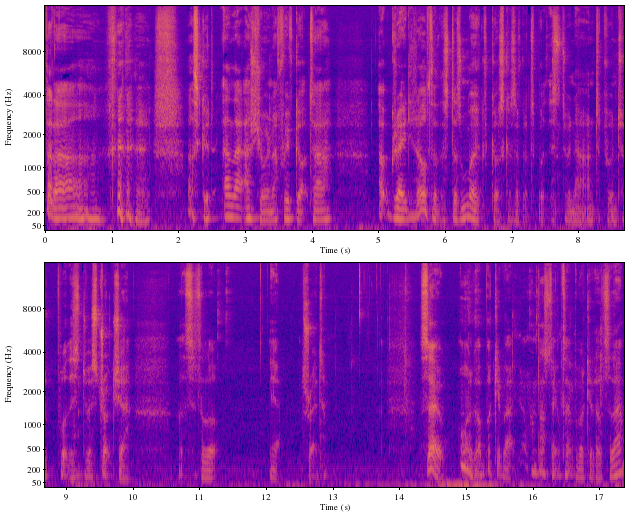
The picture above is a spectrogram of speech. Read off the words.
Ta-da! That's good. And that, uh, sure enough, we've got our upgraded altar. This doesn't work, of course, because I've got to put this into a now and to put, into, put this into a structure. Let's have a look. Yeah, shred. So, oh, I've got a bucket back. Fantastic. I'll take the bucket out of that.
